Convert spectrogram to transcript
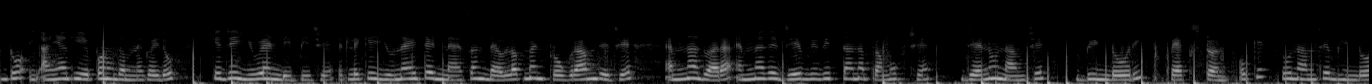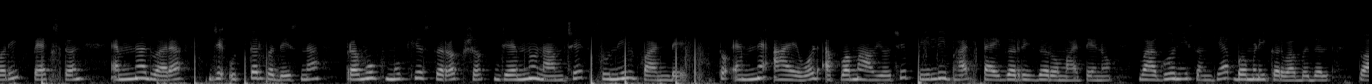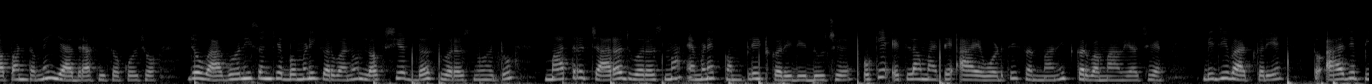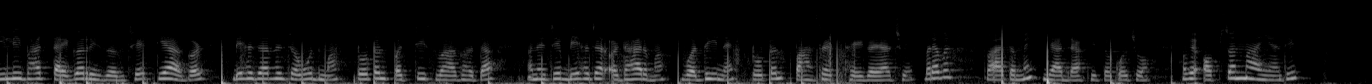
તો અહીંયાથી એ પણ હું તમને કહી દઉં કે જે યુએનડીપી છે, એટલે કે યુનાઇટેડ નેશન ડેવલપમેન્ટ પ્રોગ્રામ જે છે, એમના દ્વારા એમના જે જૈવ વિવિધતાના પ્રમુખ છે, જેનું નામ છે ભિંડોરી પેક્સ્ટન. ઓકે? શું નામ છે? ભિંડોરી પેક્સ્ટન. એમના દ્વારા જે ઉત્તર પ્રદેશના પ્રમુખ મુખ્ય સંરક્ષક, જેમનું નામ છે સુનિલ પાંડે. તો એમને આ એવોર્ડ આપવામાં આવ્યો છે પીલીભાટ ટાઈગર રિઝર્વ માટેનો. વાઘોની સંખ્યા બમણી કરવા બદલ. તો આ પણ તમે યાદ રાખી શકો છો. જો વાઘોની સંખ્યા બમણી કરવાનું લક્ષ્ય દસ વર્ષનું હતું, માત્ર ચાર જ વર્ષમાં એમણે કમ્પ્લીટ કરી દીધું છે. ઓકે, એટલા માટે આ એવોર્ડથી સન્માનિત કરવામાં આવ્યા છે. બીજી વાત કરીએ, તો આ જે પીલીભાત ટાઈગર રિઝર્વ છે, ત્યાં આગળ બે હજાર ચૌદમાં ટોટલ પચીસ વાઘ હતા. અને જે બે હજાર અઢારમાં વધીને ટોટલ પાસઠ થઈ ગયા છે. બરાબર? તો આ તમે યાદ રાખી શકો છો. હવે ઓપ્શનમાં અહીંયાથી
